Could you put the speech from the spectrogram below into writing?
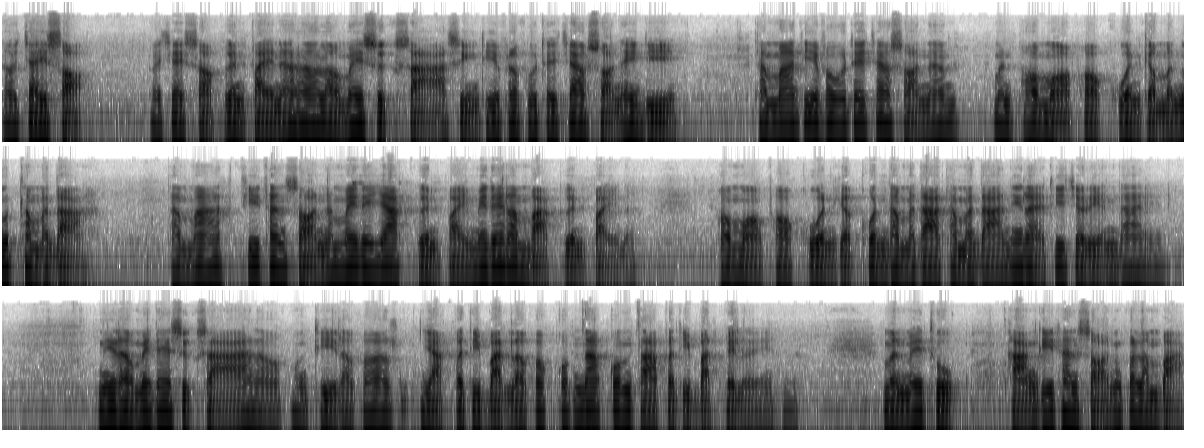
เราใจสอบเราใจสอบเกินไปนะแล้วเราไม่ศึกษาสิ่งที่พระพุทธเจ้าสอนให้ดี รรมะที่พระพุทธเจ้าสอนนั้น มันพอเหมาะพอควรกับมนุษย์ธรรมดาธรรมะที่ท่านสอนนั้นไม่ได้ยากเกินไป ไม่ได้ลำบากเกินไปนะพอเหมาะพอควรกับคนธรรมดาธรรมดานี่แหละที่จะเรียนได้ นี่เราไม่ได้ศึกษาเราบางทีเราก็อยากปฏิบัติเราก็ก้มหน้าก้มตาปฏิบัติไปเลย มันไม่ถูกทางที่ท่านสอนก็ลำบาก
